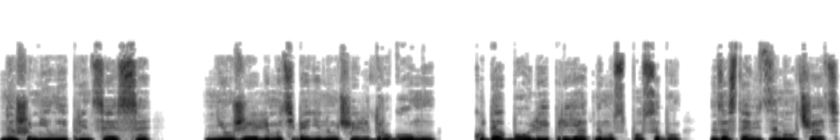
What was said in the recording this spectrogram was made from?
наша милая принцесса, неужели мы тебя не научили другому, куда более приятному способу заставить замолчать?»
